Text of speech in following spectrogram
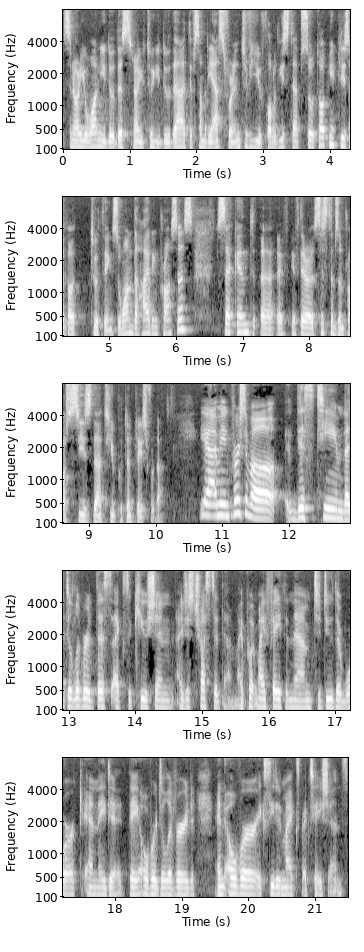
scenario one, you do this, scenario two, you do that. If somebody asks for an interview, you follow these steps. So talk to me please about two things. One, the hiring process. Second, uh, if, if there are systems and processes that you put in place for that. Yeah, I mean, first of all, this team that delivered this execution, I just trusted them. I put my faith in them to do their work and they did. They over delivered and over exceeded my expectations.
